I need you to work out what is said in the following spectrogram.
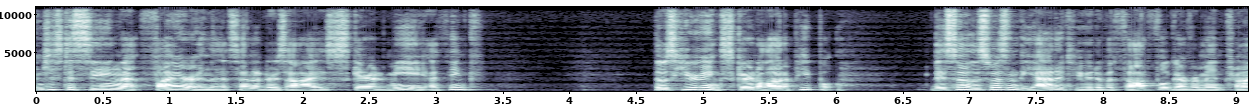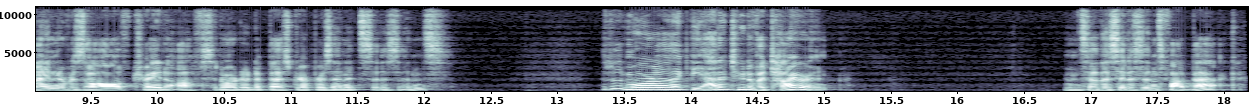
And just as seeing that fire in that senator's eyes scared me, I think those hearings scared a lot of people. They saw this wasn't the attitude of a thoughtful government trying to resolve trade offs in order to best represent its citizens. This was more like the attitude of a tyrant. And so the citizens fought back.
